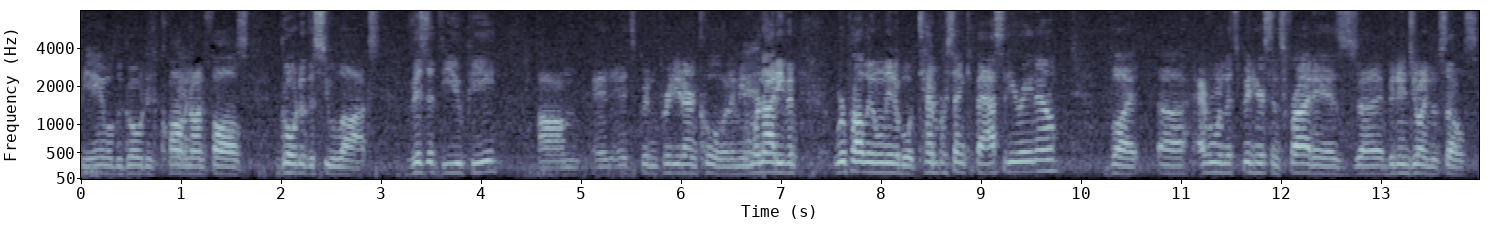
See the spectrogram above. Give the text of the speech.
being able to go to Tahquamenon Falls, go to the Soo Locks, visit the UP, um, it, it's been pretty darn cool. And I mean, we're not even, we're probably only at about 10% capacity right now, but uh, everyone that's been here since Friday has uh, been enjoying themselves.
